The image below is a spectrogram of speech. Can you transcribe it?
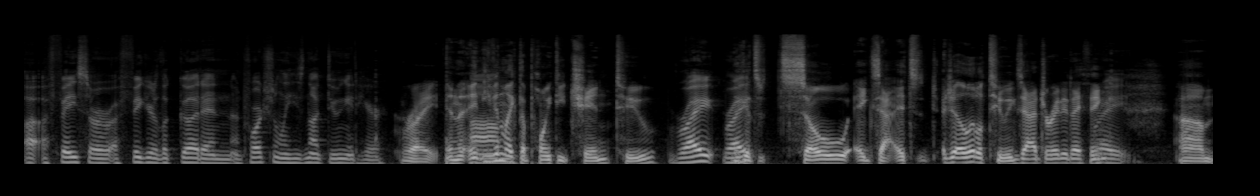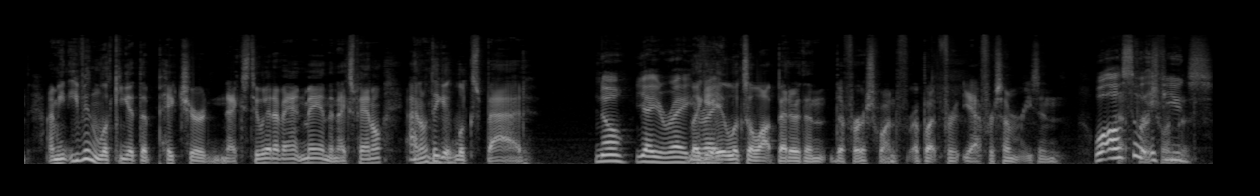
a face or a figure look good, and unfortunately, he's not doing it here. Right. And, and Um, even like the pointy chin too. Right, Like right, it's so exact. It's a little too exaggerated, I think. right. Um, I mean, even looking at the picture next to it of Aunt May in the next panel, I don't think Mm-hmm. it looks bad. No, yeah, you're right. Like you're right. it looks a lot better than the first one. For, but for yeah, for some reason, well, also if you was-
